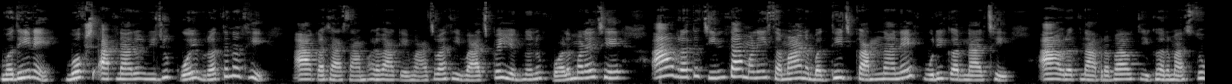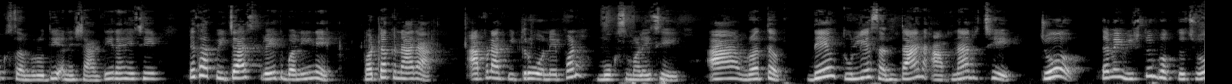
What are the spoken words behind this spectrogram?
વધીને મોક્ષ આપનારું બીજું કોઈ વ્રત નથી. આ કથા સાંભળવા કે વાંચવાથી વાજપેયી યજ્ઞનું ફળ મળે છે. આ વ્રત ચિંતામણી સમાન બધી જ કામનાને પૂરી કરનાર છે. આ વ્રતના પ્રભાવથી ઘરમાં સુખ, સમૃદ્ધિ અને શાંતિ રહે છે તથા પિચાસ પ્રેત બનીને ભટકનારા આપણા પિતૃઓને પણ મોક્ષ મળે છે. આ વ્રત દેવ તુલ્ય સંતાન આપનાર છે. જો તમે વિષ્ણુ ભક્ત છો,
